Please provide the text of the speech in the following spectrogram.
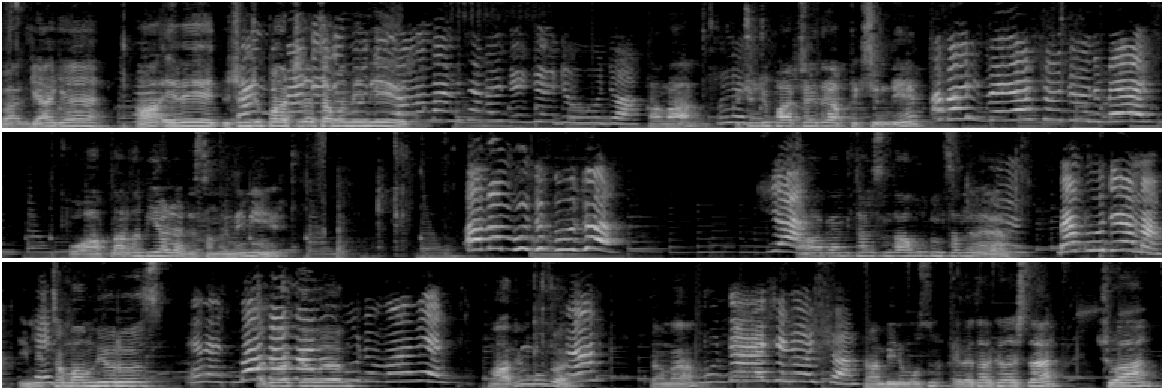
Bak gel gel. Aa evet. Üçüncü parça da tamam Emir. Tamam. Üçüncü parçayı da yaptık şimdi. Aa ben beyaz beyaz. O altlarda bir yerlerde sanırım Emir. Aa ben burada buldum. Güzel. Aa ben bir tanesini daha buldum sanırım. Ben burada ama. Emir tamamlıyoruz. Evet ben Hadi bakalım. buldum var Mavi mi buldun? Tamam. Burada sen olsun. Tamam benim olsun. Evet arkadaşlar. Şu an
